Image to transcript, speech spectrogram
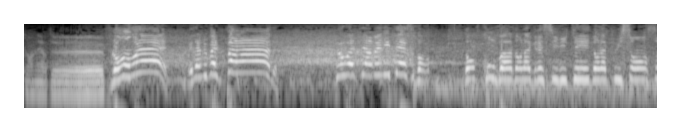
corner de Florent Mollet Et la nouvelle parade de Walter Benitez Dans le combat, dans l'agressivité, dans la puissance.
